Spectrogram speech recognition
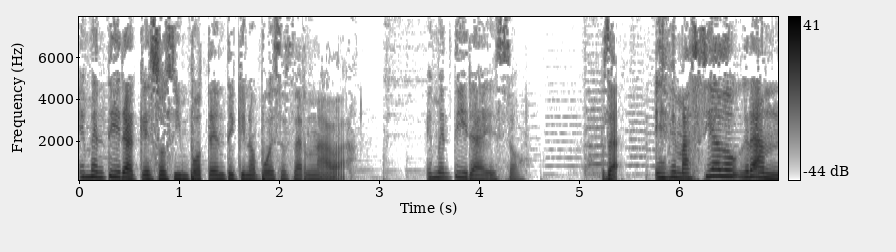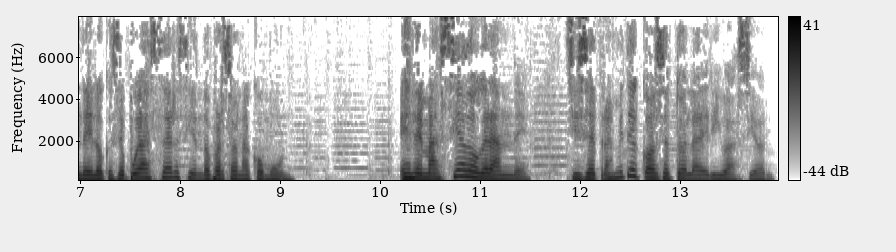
es mentira que sos impotente y que no puedes hacer nada. Es mentira eso. O sea, es demasiado grande lo que se puede hacer siendo persona común. Es demasiado grande. Si se transmite el concepto de la derivación,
